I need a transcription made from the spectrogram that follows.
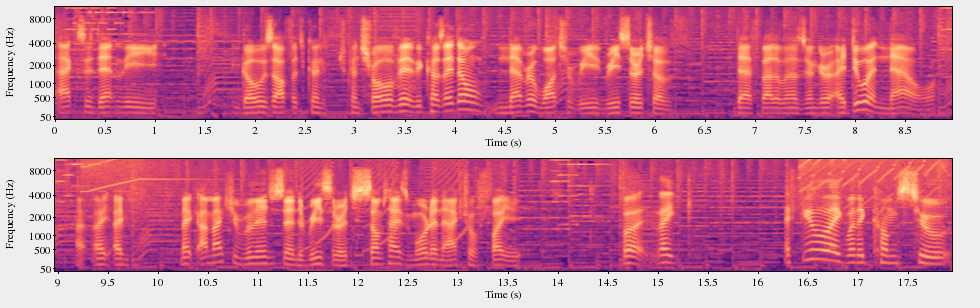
accidentally goes off of con control of it because I don't never watch a re research of Death Battle when I was younger. I do it now. I, I, I like I'm actually really interested in the research, sometimes more than the actual fight. But like, I feel like when it comes to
